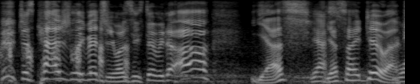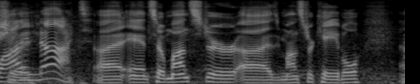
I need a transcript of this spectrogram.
just casually mention, you want to see Stevie Uh, yes, Yes. yes, I do actually. Why not? Uh, and so Monster, uh, Monster Cable, uh,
